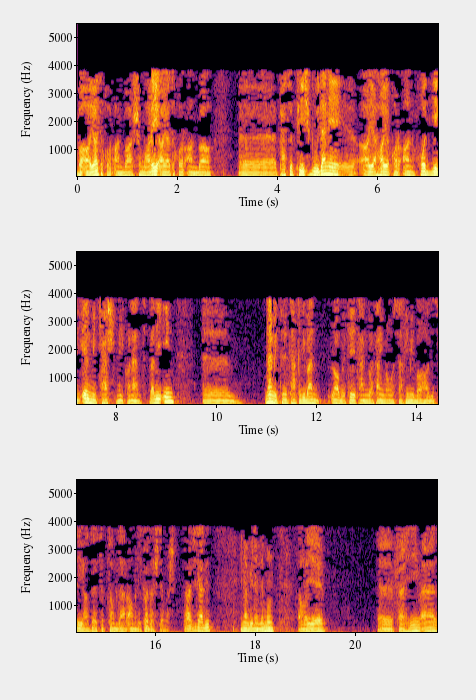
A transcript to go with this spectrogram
با آیات قرآن با شماره آیات قرآن با پس و پیش بودن آیه های قرآن خود یک علمی کشف می کنند ولی این نمی‌تونه تقریبا رابطه تنگاتنگ و مستقیمی با حادثه 11 سپتامبر در آمریکا داشته باشه. توجه کردید؟ این هم بینندمون آقای فهیم از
